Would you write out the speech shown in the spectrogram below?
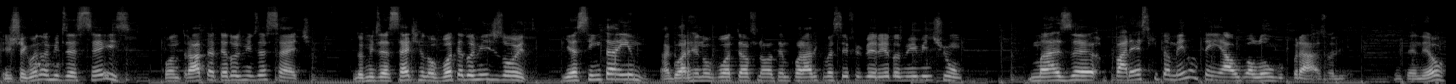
Ele chegou em 2016, contrato é até 2017. Em 2017 renovou até 2018. E assim tá indo. Agora renovou até o final da temporada, que vai ser fevereiro de 2021. Mas é, parece que também não tem algo a longo prazo ali, entendeu?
